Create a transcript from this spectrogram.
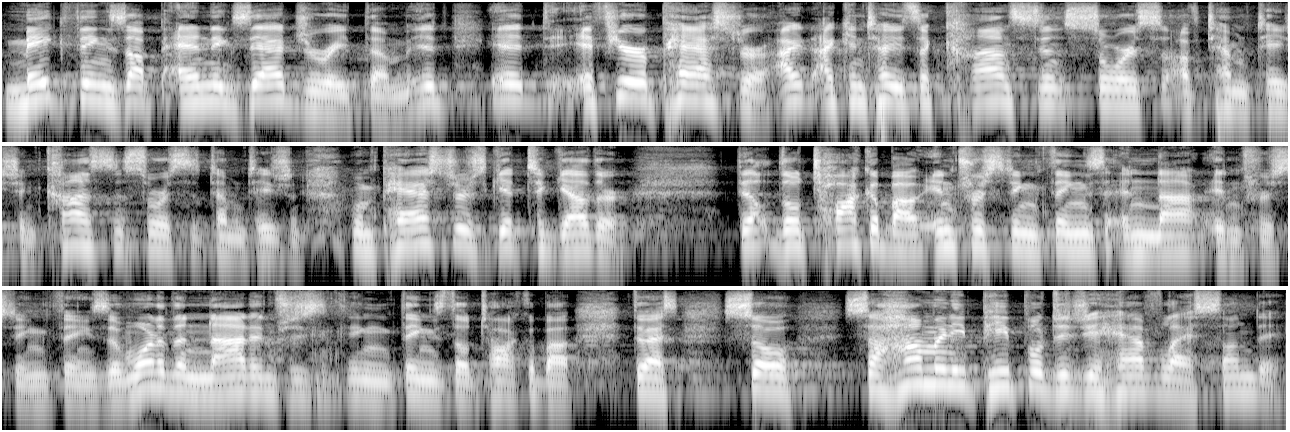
make things up and exaggerate them. It, it, if you're a pastor, I, I, can tell you it's a constant source of temptation, constant source of temptation. When pastors get together, they'll, they'll talk about interesting things and not interesting things. And one of the not interesting things they'll talk about, they'll ask, so, so how many people did you have last Sunday?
